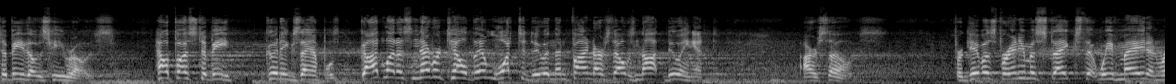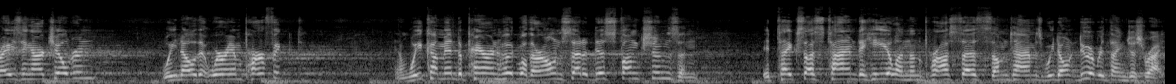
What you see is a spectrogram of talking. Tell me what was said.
to be those heroes. Help us to be good examples. God, let us never tell them what to do and then find ourselves not doing it ourselves. Forgive us for any mistakes that we've made in raising our children. We know that we're imperfect. And we come into parenthood with our own set of dysfunctions, and it takes us time to heal. And in the process, sometimes we don't do everything just right.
